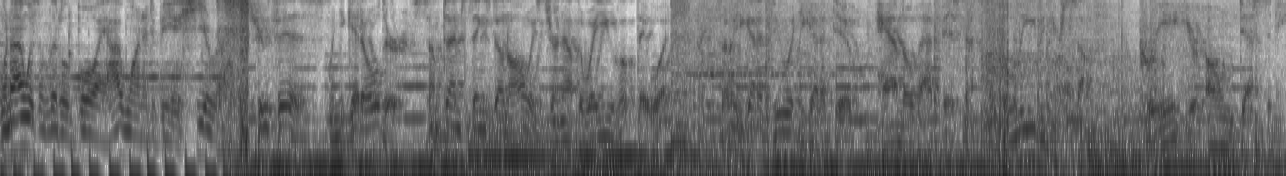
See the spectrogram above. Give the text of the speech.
When I was a little boy, I wanted to be a hero. The truth is, when you get older, sometimes things don't always turn out the way you hope they would. So you gotta do what you gotta do. Handle that business. Believe in yourself. Create your own destiny.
